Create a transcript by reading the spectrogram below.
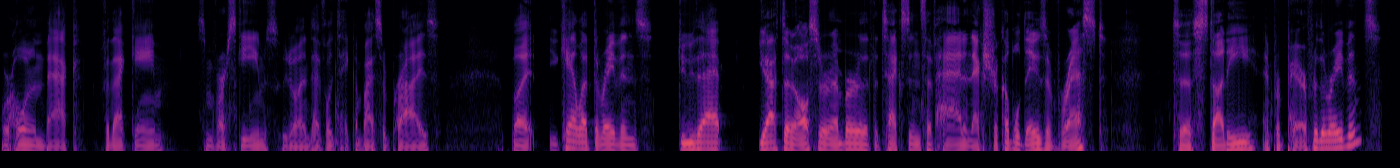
we're holding back for that game. Some of our schemes, we don't want to definitely take them by surprise. But you can't let the Ravens do that. You have to also remember that the Texans have had an extra couple days of rest to study and prepare for the Ravens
